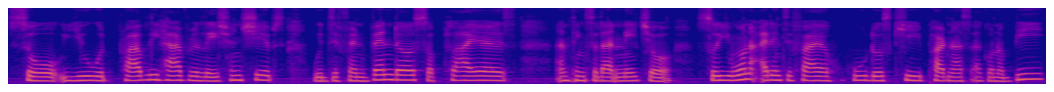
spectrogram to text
So, you would probably have relationships with different vendors, suppliers, and things of that nature. So, you want to identify who those key partners are going to be.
